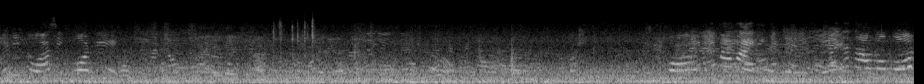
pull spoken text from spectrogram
ไม่มีตัวสิบคนพี่โอ้ยนี่มาใหม่ ส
